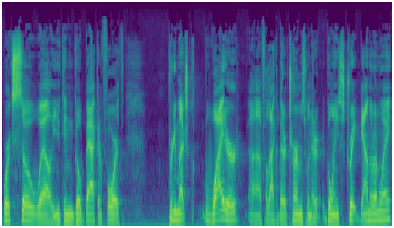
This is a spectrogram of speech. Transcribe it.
works so well. You can go back and forth pretty much wider, uh, for lack of better terms, when they're going straight down the runway,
